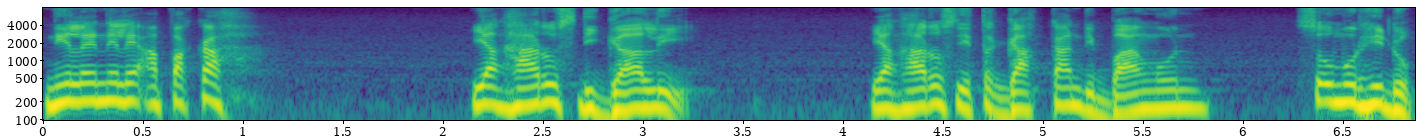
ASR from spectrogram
nilai-nilai apakah yang harus digali, yang harus ditegakkan, dibangun seumur hidup.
